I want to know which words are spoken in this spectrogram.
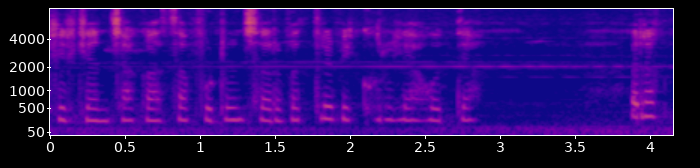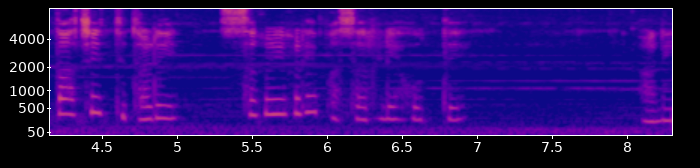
खिडक्यांच्या काचा फुटून सर्वत्र विखुरल्या होत्या. रक्ताचे तिथडे सगळीकडे पसरले होते. आणि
